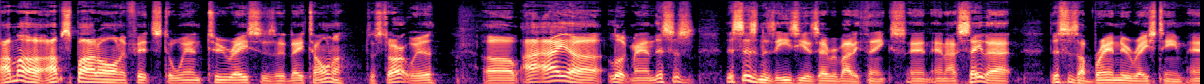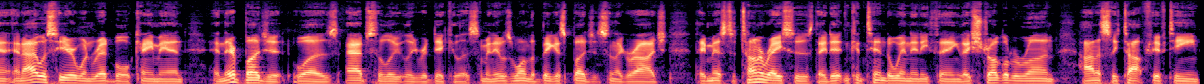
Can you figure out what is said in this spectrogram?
I'm uh, I'm spot on if it's to win two races at Daytona to start with. Uh, I, I uh, look, man, this is this isn't as easy as everybody thinks, and and I say that this is a brand new race team, and, and I was here when Red Bull came in, and their budget was absolutely ridiculous. I mean, it was one of the biggest budgets in the garage. They missed a ton of races. They didn't contend to win anything. They struggled to run, honestly, top 15.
